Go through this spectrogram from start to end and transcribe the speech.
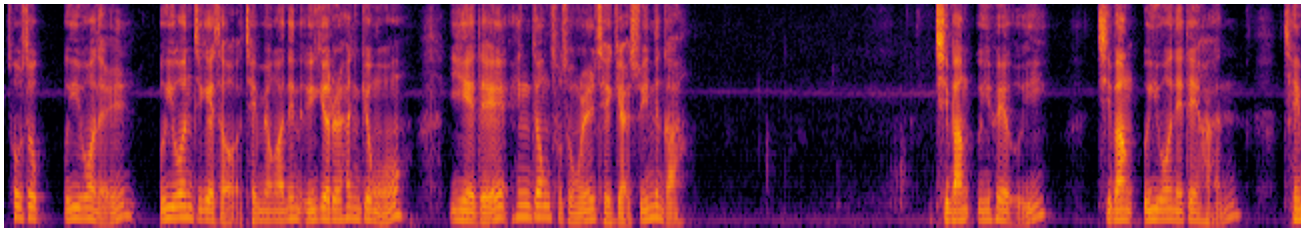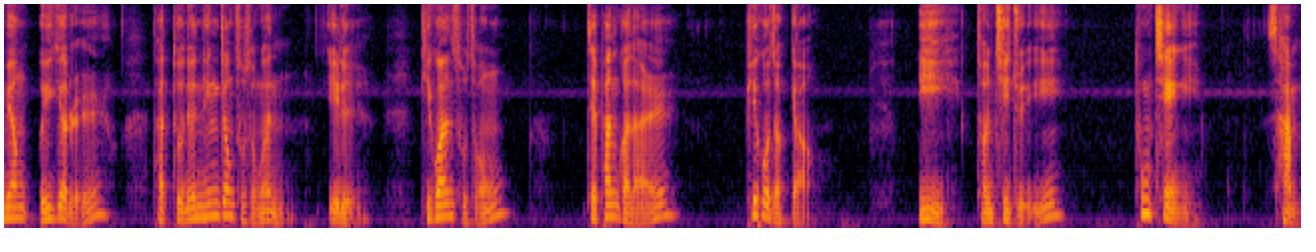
소속 의원을 의원직에서 제명하는 의결을 한 경우 이에 대해 행정소송을 제기할 수 있는가? 지방의회의 지방의원에 대한 제명 의결을 다투는 행정소송은 1. 기관소송, 재판관할, 피고적격 2. 전치주의, 통치행위 3.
